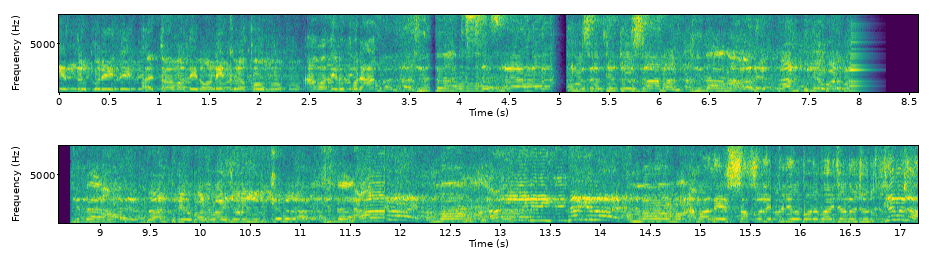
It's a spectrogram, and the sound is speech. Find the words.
কেন্দ্র করে হয়তো আমাদের অনেক রকম আমাদের উপর আমাদের প্রাণপ্রিয় বড় আমাদের বড় ভাই জনজুর কেবলা! আমাদের সকলে প্রিয় বড় ভাই জনজুর কেবলা।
